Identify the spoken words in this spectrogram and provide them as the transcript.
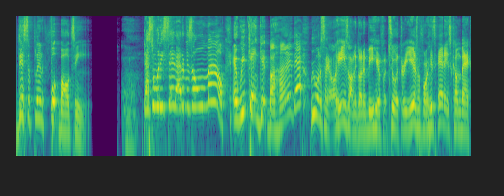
disciplined football team. Hmm. That's what he said out of his own mouth. And we can't get behind that. We want to say, oh, he's only going to be here for two or three years before his headaches come back.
